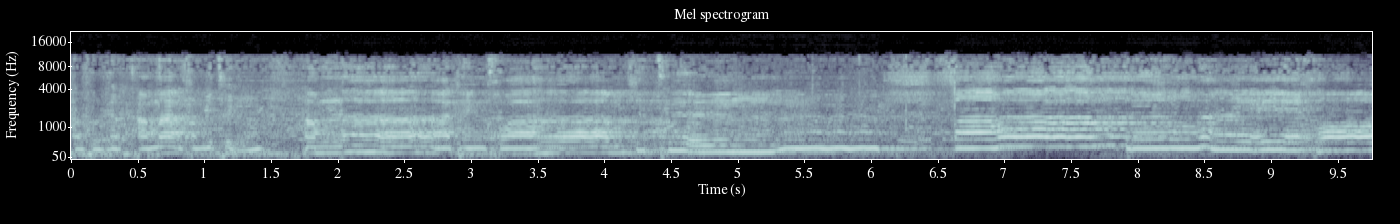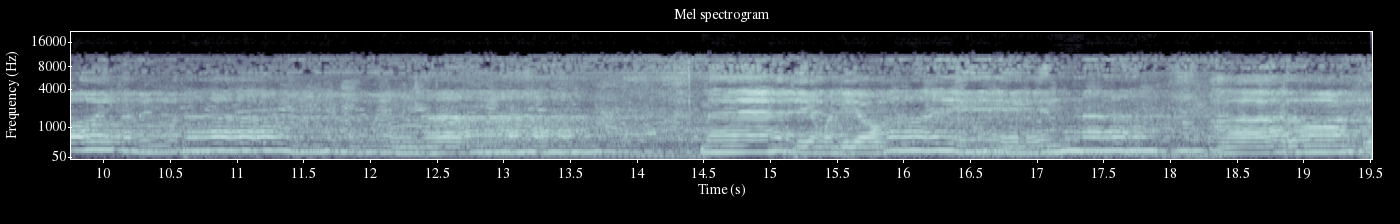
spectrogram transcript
ขอบคุณครับอำนาจความคิดถึงอำนาจแห่งความคิดถึง ฟ้าตรึงให้คอยกันหนึ่งวันหาแม้เพียงวันเดียวไม่เห็นหน้าพาร้อนร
